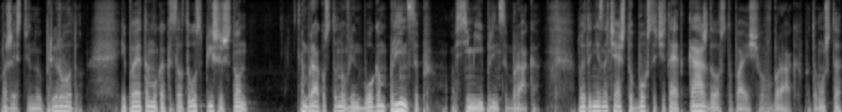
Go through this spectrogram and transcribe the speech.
божественную природу. И поэтому, как Златоуст пишет, что брак установлен Богом, принцип семьи, принцип брака. Но это не означает, что Бог сочетает каждого вступающего в брак, потому что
